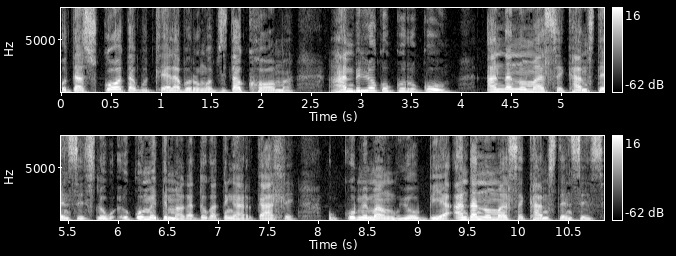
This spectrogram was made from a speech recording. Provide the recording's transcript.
u ta swi kota ku tlela vurhongo byi ta khoma. Hambiloko ku ri ku under normal circumstances loko u kume timhaka to ka ti nga ri kahle u kume mahungu yo biha under normal circumstances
